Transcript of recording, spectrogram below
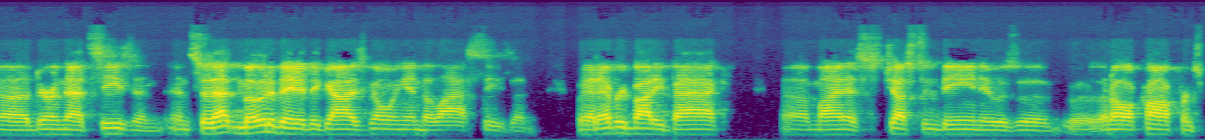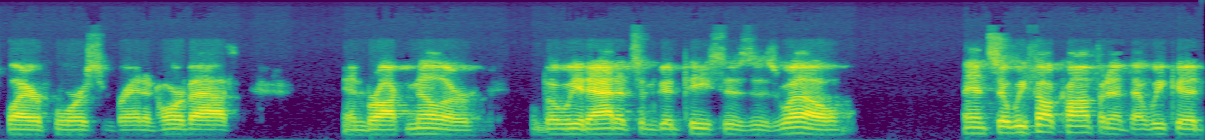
uh, during that season, and so that motivated the guys going into last season. We had everybody back, uh, minus Justin Bean, who was a, an all-conference player for us, and Brandon Horvath, and Brock Miller. But we had added some good pieces as well, and so we felt confident that we could,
